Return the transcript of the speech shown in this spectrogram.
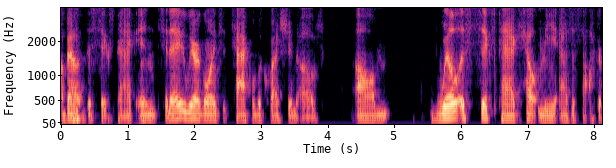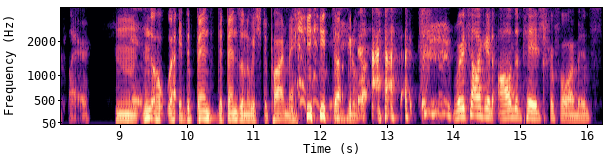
about the six pack, and today we are going to tackle the question of, um, will a six pack help me as a soccer player? And- No, well, it depends. Depends on which department you're talking about. We're talking on the pitch performance.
